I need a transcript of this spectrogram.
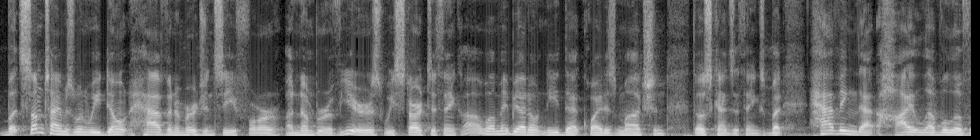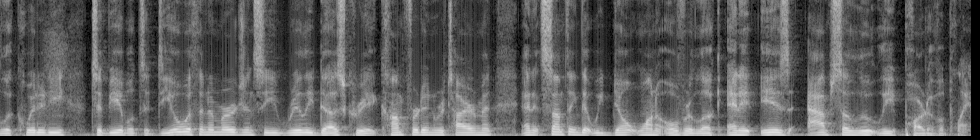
But sometimes when we don't have an emergency for a number of years, we start to think, oh well, maybe I don't need that quite as much, and those kinds of things. But having that high level of liquidity to be able to deal with an emergency really does create comfort in retirement, and it's something that we don't want to overlook, and it is absolutely part of a plan.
